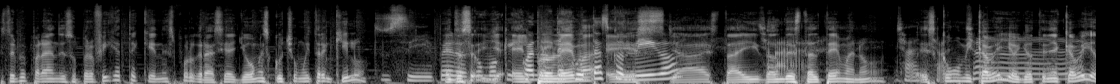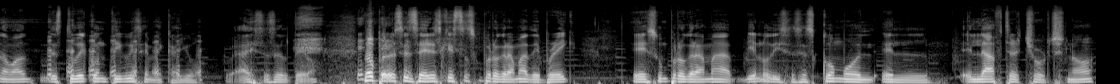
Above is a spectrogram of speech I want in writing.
Estoy preparando eso, pero fíjate que en Es por Gracia yo me escucho muy tranquilo. Sí, pero como que cuando te juntas conmigo... Ya está ahí donde está el tema, ¿no? es como mi cabello, yo tenía cabello, nomás estuve contigo y se me cayó. Ah, ese es el tema. No, pero es en serio, es que este es un programa de break, es un programa, bien lo dices, es como el el after church, ¿no?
